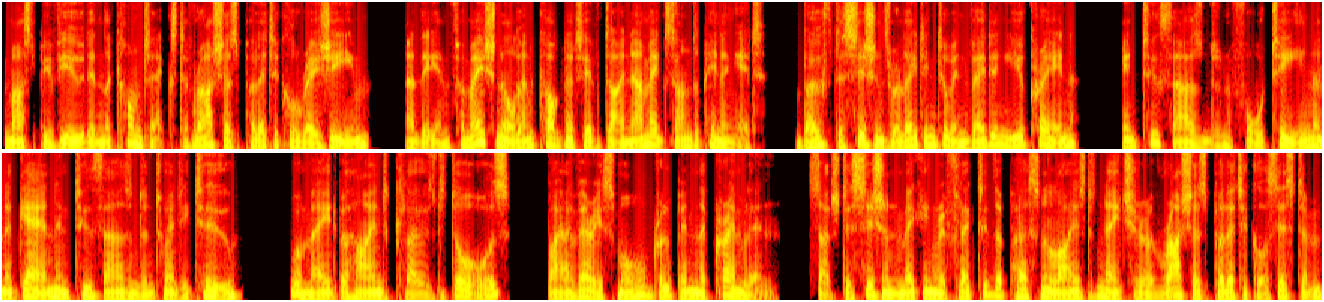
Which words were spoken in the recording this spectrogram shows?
must be viewed in the context of Russia's political regime, and the informational and cognitive dynamics underpinning it, both decisions relating to invading Ukraine, in 2014 and again in 2022, were made behind closed doors, by a very small group in the Kremlin. Such decision-making reflected the personalized nature of Russia's political system,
